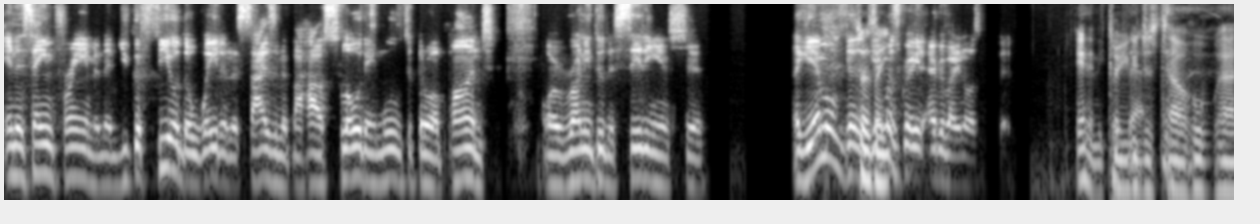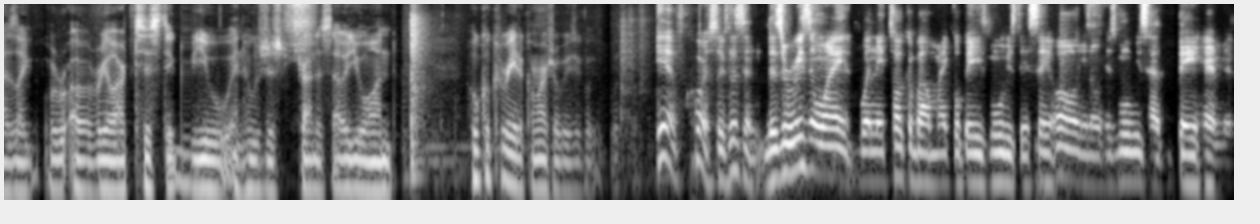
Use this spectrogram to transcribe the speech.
in the same frame, and then you could feel the weight and the size of it by how slow they move to throw a punch or running through the city and shit. Like Guillermo, it's like- Guillermo's great. Everybody knows. it. Anthony, So you that. can just tell who has like a a real artistic view and who's just trying to sell you on who could create a commercial basically. Yeah, of course. Like, listen, there's a reason why when they talk about Michael Bay's movies, they say, "Oh, you know, his movies have mayhem in it."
